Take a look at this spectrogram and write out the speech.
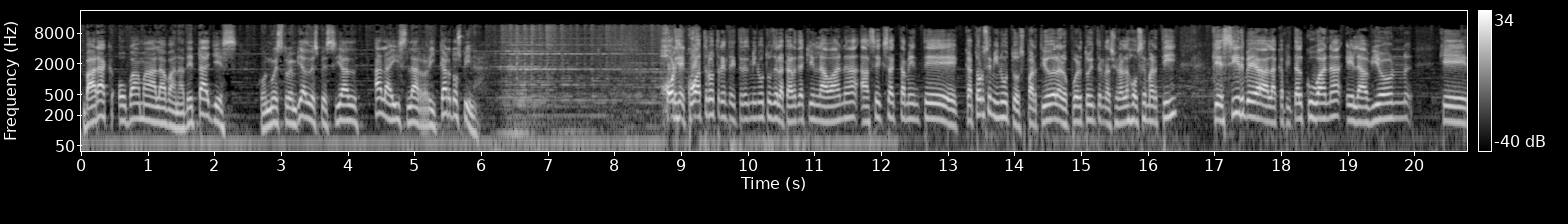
Barack Obama, a La Habana. Detalles con nuestro enviado especial a la isla, Ricardo Espina. Jorge, 4.33 minutos de la tarde aquí en La Habana. Hace exactamente 14 minutos partió del Aeropuerto Internacional José Martí, que sirve a la capital cubana el avión que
